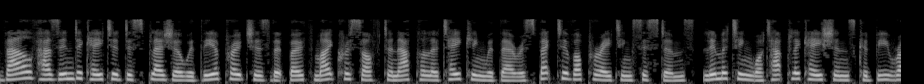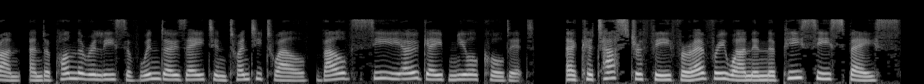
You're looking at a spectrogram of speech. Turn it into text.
Valve has indicated displeasure with the approaches that both Microsoft and Apple are taking with their respective operating systems, limiting what applications could be run, and upon the release of Windows 8 in 2012, Valve's CEO Gabe Newell called it, "...a catastrophe for everyone in the PC space."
